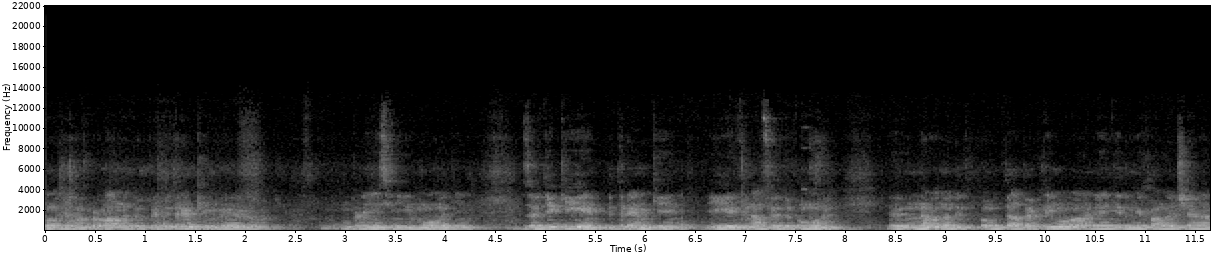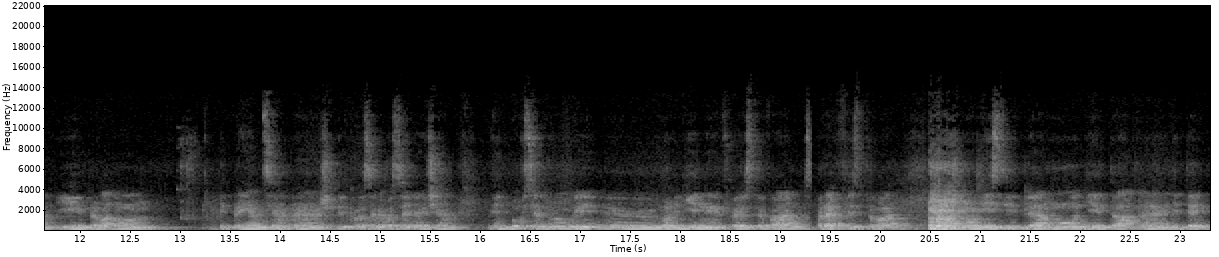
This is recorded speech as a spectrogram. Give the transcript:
молодіжного парламенту при підтримці е, управління сім'ї молоді, завдяки підтримки і фінансової допомоги е, народного депутата Клімова Леоніда Михайловича і приватного підприємця е, Шпітко Василя Васильовича відбувся другий е, благодійний фестиваль, реп-фестиваль в нашому місті для молоді та дітей.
